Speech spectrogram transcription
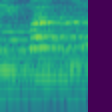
you birthday.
